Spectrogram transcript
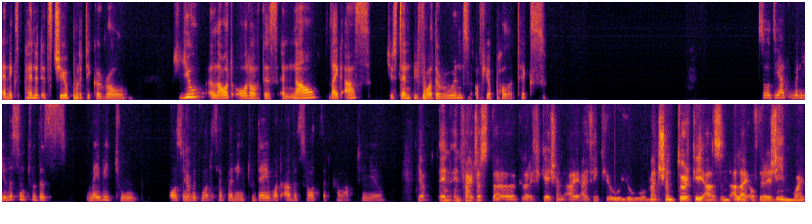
and expanded its geopolitical role. You allowed all of this, and now, like us, you stand before the ruins of your politics. So, Ziad, when you listen to this, maybe to also yeah. with what is happening today, what are the thoughts that come up to you? Yeah, in, in fact, just uh, clarification, I, I think you, you mentioned Turkey as an ally of the regime, while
